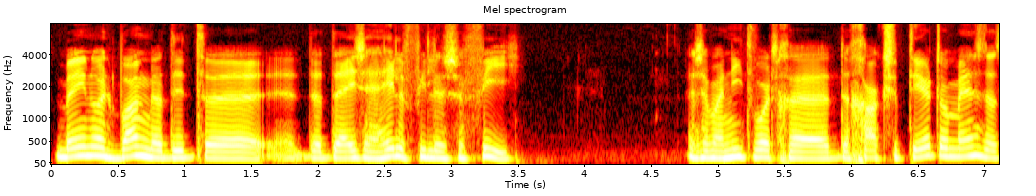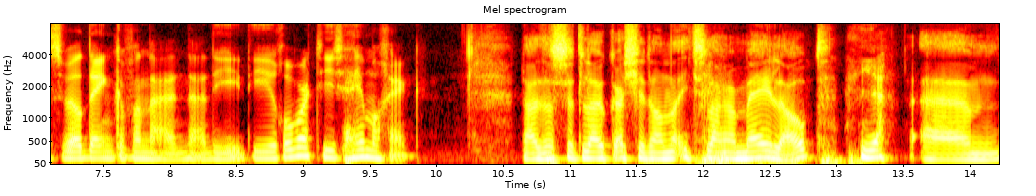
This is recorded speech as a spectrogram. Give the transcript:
Ben je nooit bang dat, dit, dat deze hele filosofie zeg maar, niet wordt ge, de, geaccepteerd door mensen. Dat ze wel denken van, nou, nou, die, die Robert, die is helemaal gek. Nou, dat is het leuk als je dan iets langer meeloopt. Ja. Um,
